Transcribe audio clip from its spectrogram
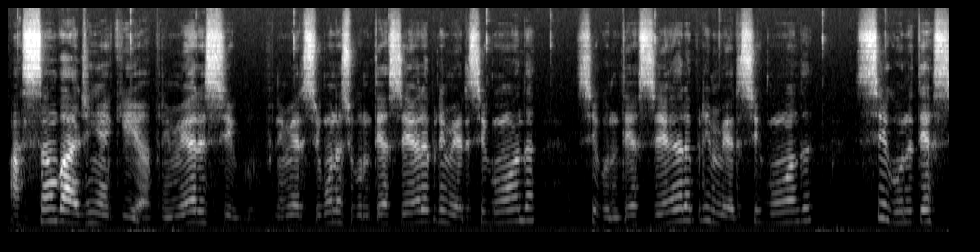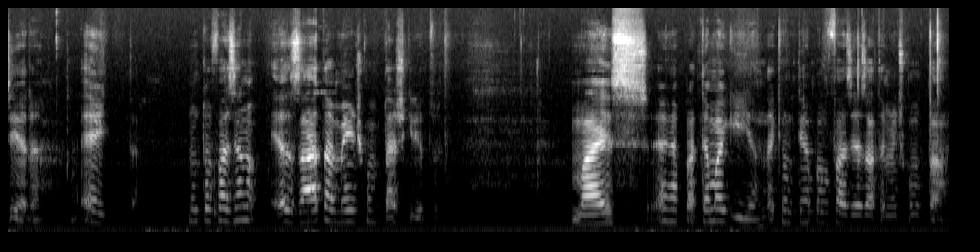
uma sambadinha aqui, ó. Primeira e segunda, primeira e segunda, segunda e terceira, primeira e segunda, segunda e terceira, primeira e segunda, segunda e terceira. Eita, não estou fazendo exatamente como está escrito. Mas é para ter uma guia. Daqui a um tempo eu vou fazer exatamente como está.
